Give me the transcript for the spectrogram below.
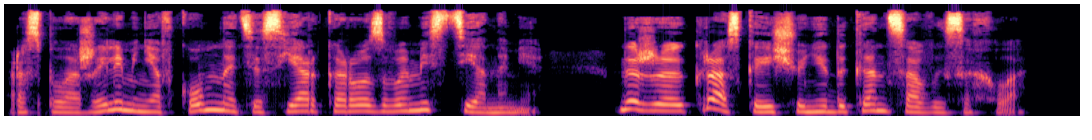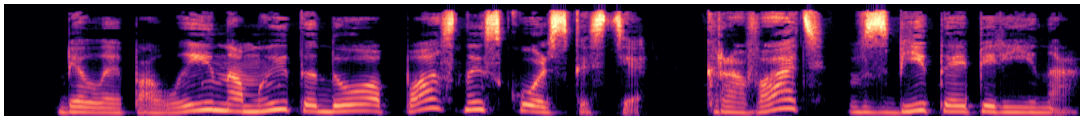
Расположили меня в комнате с ярко-розовыми стенами. Даже краска еще не до конца высохла. Белые полы намыты до опасной скользкости. Кровать — взбитая перина.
